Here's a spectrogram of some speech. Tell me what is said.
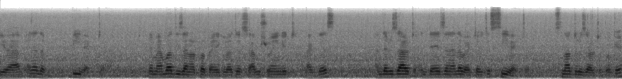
you have another b vector. Remember these are not perpendicular just I'm showing it like this and the result there is another vector which is c vector. It's not the resultant okay?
